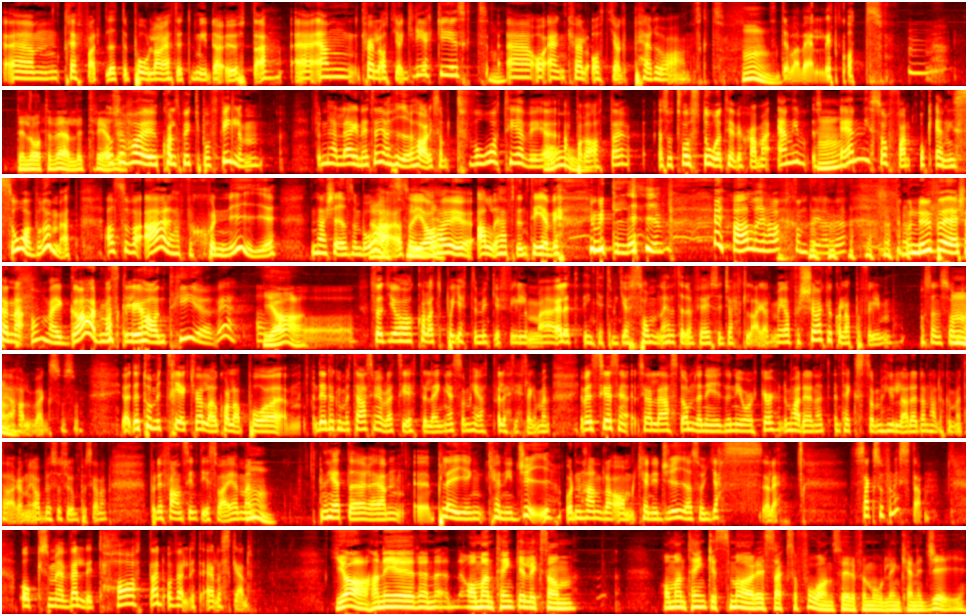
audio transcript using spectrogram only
ehm, träffat lite polare, ätit middag ute. Eh, en kväll åt jag grekiskt eh, och en kväll åt jag peruanskt. Mm. Så det var väldigt gott. Det låter väldigt Och trevligt. så har jag ju kollat mycket på film. För den här lägenheten jag hyr har liksom två tv-apparater. Alltså två stora tv-skärmar. En i, en i soffan och en i sovrummet. Alltså vad är det här för geni? Den här tjejen som bor Ja, här. Alltså, jag har ju aldrig haft en tv i mitt liv. Jag har aldrig haft en tv. Och nu börjar jag känna, oh my god, man skulle ju ha en tv. Ja, Så att jag har kollat på jättemycket filmer, eller inte jättemycket, jag somnar hela tiden för jag är så jetlaggad. Men jag försöker kolla på film och sen somnar Mm. jag halvvägs. Och så. Ja, det tog mig tre kvällar att kolla på, mm, det är en dokumentär som jag velat se jättelänge, som heter, eller jättelänge, men jag vill se sen jag läste om den i The New Yorker. De hade en, en text som hyllade den här dokumentären och jag blev så sugen på scenen. För det fanns inte i Sverige, men Mm. Den heter um, Playing Kenny G och den handlar om Kenny G, alltså jazz, eller saxofonisten. Och som är väldigt hatad och väldigt älskad. ja han är den, om man tänker liksom, om man tänker smörig saxofon så är det förmodligen Kenny G.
